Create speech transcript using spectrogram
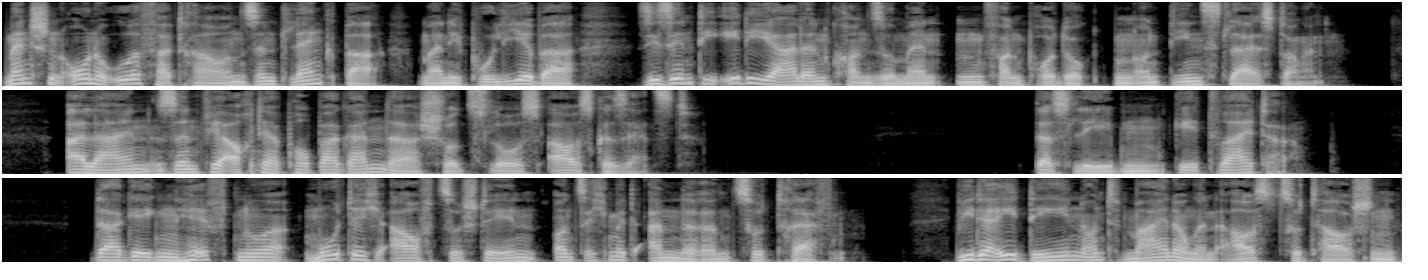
Menschen ohne Urvertrauen sind lenkbar, manipulierbar, sie sind die idealen Konsumenten von Produkten und Dienstleistungen. Allein sind wir auch der Propaganda schutzlos ausgesetzt. Das Leben geht weiter. Dagegen hilft nur, mutig aufzustehen und sich mit anderen zu treffen. Wieder Ideen und Meinungen auszutauschen,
